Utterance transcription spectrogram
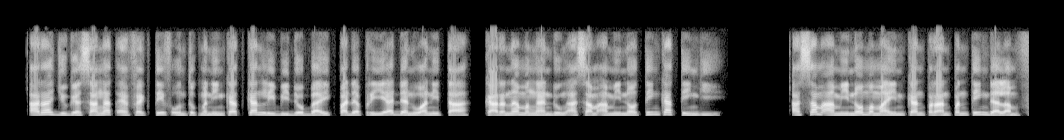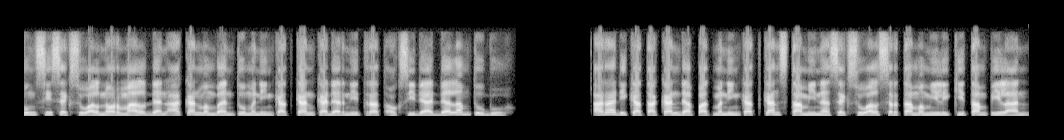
ARA juga sangat efektif untuk meningkatkan libido baik pada pria dan wanita, karena mengandung asam amino tingkat tinggi. Asam amino memainkan peran penting dalam fungsi seksual normal dan akan membantu meningkatkan kadar nitrat oksida dalam tubuh. ARA dikatakan dapat meningkatkan stamina seksual serta memiliki tampilan,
